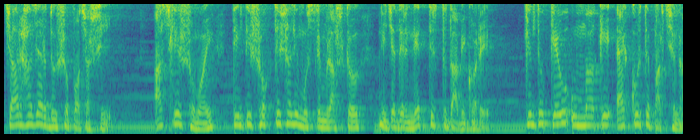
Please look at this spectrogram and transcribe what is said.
চার হাজার দুশো পঁচাশি। আজকের সময় তিনটি শক্তিশালী মুসলিম রাষ্ট্র নিজেদের নেতৃত্ব দাবি করে। কিন্তু কেউ উম্মাকে এক করতে পারছে না।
